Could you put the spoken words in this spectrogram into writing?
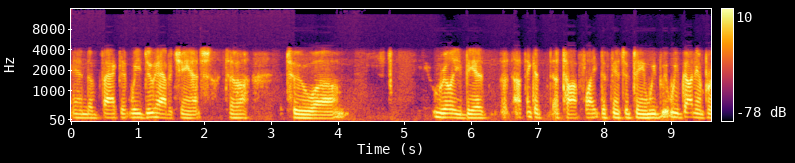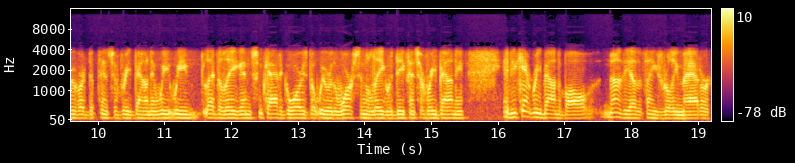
and the fact that we do have a chance to to um, really be a, I think a, a top flight defensive team. We we've got to improve our defensive rebounding. We we led the league in some categories, but we were the worst in the league with defensive rebounding. If you can't rebound the ball, none of the other things really matter.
